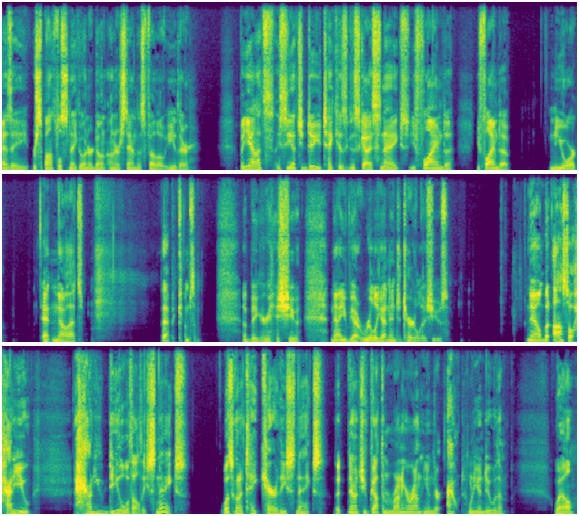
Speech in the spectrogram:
as a responsible snake owner don't understand this fellow either. But yeah, that's you see what you do. You take his this guy's snakes, you fly him to you fly him to New York. And no, that's that becomes a a bigger issue. Now you've got really got Ninja Turtle issues. Now, but also, how do you how do you deal with all these snakes? What's going to take care of these snakes? That now that you've got them running around and they're out, what are you going to do with them? Well,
